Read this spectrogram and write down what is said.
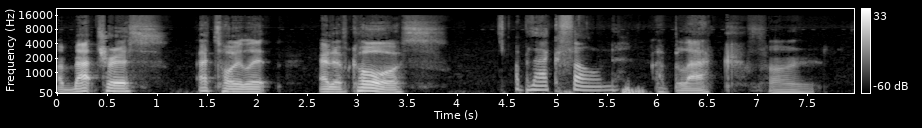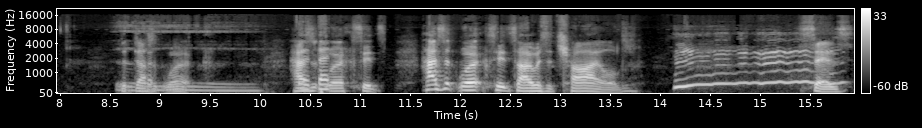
a mattress, a toilet, and of course A black phone. a black phone that doesn't work. Hasn't that- worked since hasn't worked since I was a child. Says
